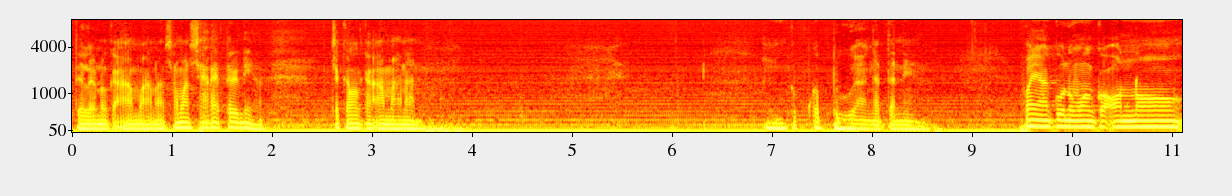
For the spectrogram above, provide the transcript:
deleno keamanan. Sama seret ini cekel keamanan. Hmm, Ke, kebuangeten ini. Kaya aku mongko ono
